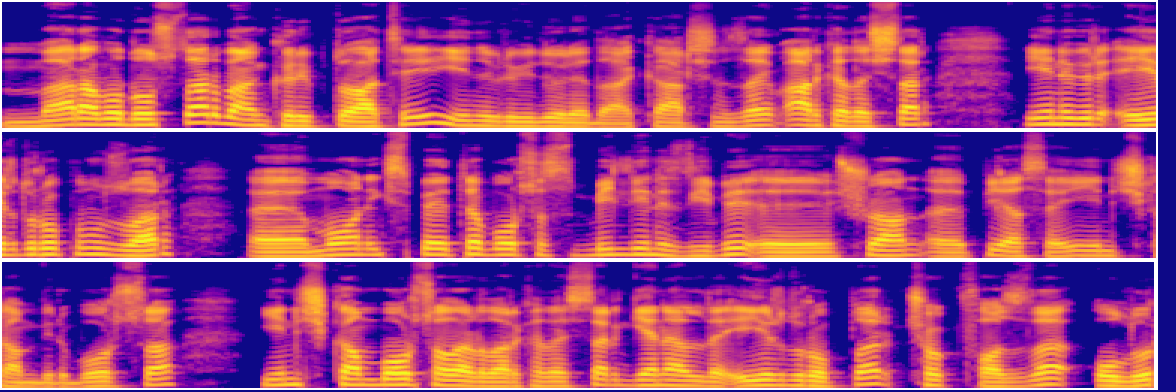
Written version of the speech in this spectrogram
Merhaba dostlar ben Kripto AT yeni bir video ile daha karşınızdayım. Arkadaşlar yeni bir airdrop'umuz var. Ee, Mon XBT borsası bildiğiniz gibi e, şu an e, piyasaya yeni çıkan bir borsa. Yeni çıkan borsalarda arkadaşlar genelde airdrop'lar çok fazla olur.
